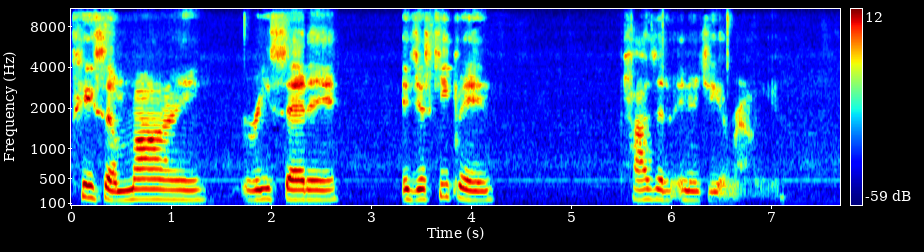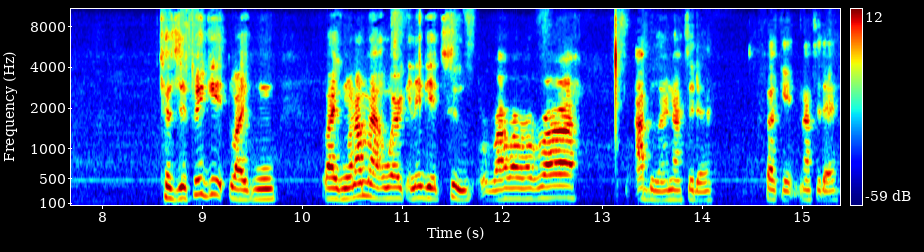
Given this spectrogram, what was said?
Peace of mind, resetting, and just keeping positive energy around you. Because if it get like when, like when I'm at work and it get too rah rah rah rah, I'll be like, not today. Fuck it, not today.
